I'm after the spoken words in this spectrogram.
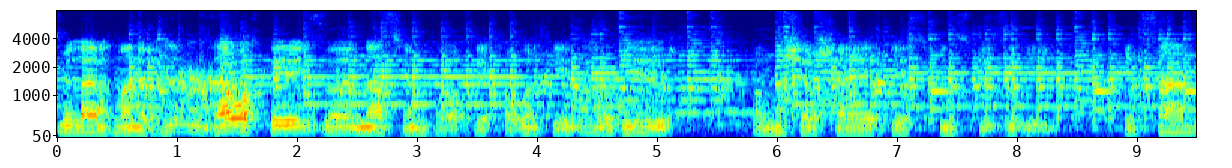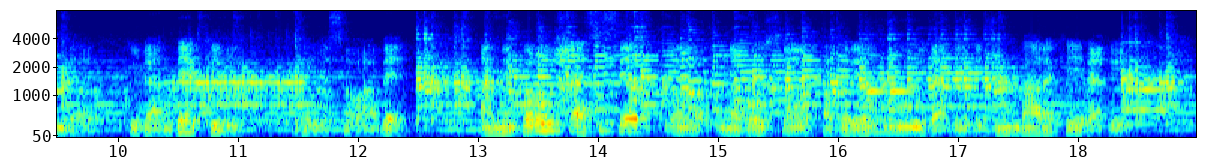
بسم الله الرحمن الرحیم دا وخت زه ناست یم په پېښور کې د یو ډېر مشر شاعر ډېر سپین سپېځلي انسان د ګیلاندی کلي ضلع صوابۍ امیر پروش اسي صاحب نه به اوس خبرې اورو د هغې د ژوند باره کې د هغې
